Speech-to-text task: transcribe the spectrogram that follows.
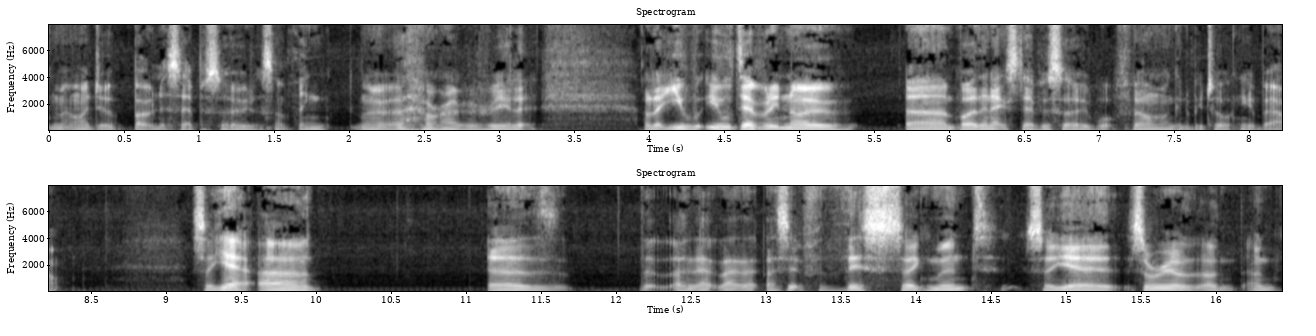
I might do a bonus episode or something, or I reveal it. I'll let you. You'll definitely know uh, by the next episode what film I'm going to be talking about. So yeah, uh, uh, th- that, that, that's it for this segment. So yeah, sorry, I'm, I'm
